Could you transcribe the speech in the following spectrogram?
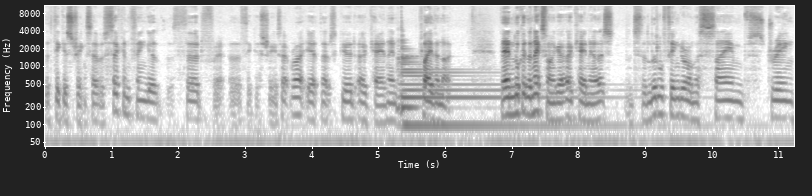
the thicker string. So the second finger, the third fret of the thicker string. Is that right? Yeah, that's good. Okay, and then play the note. Then look at the next one and go, okay, now that's, that's the little finger on the same string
